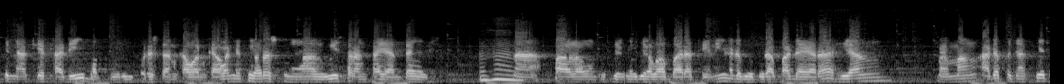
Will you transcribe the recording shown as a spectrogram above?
penyakit tadi, bakteri, virus dan kawan-kawan itu harus melalui serangkaian tes. Mhm. Nah, kalau untuk daerah Jawa Barat ini ada beberapa daerah yang memang ada penyakit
